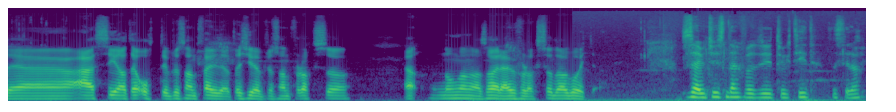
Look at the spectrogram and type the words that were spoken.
det, jeg sier at det er 80% ferdighet og 20% flaks. Så ja, noen ganger så har jeg uflaks, og da går ikke det. Så sier vi tusen takk for at du tok tid til å stille opp.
